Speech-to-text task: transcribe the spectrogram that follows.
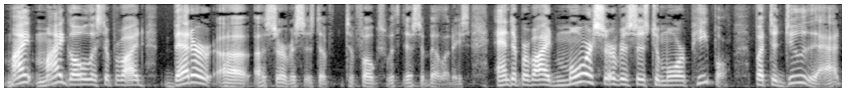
My, my goal is to provide better uh, uh, services to, to folks with disabilities and to provide more services to more people. But to do that,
